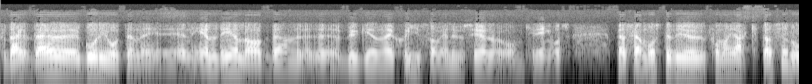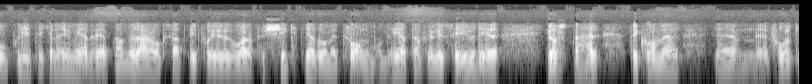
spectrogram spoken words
Så där, där, går det åt en, en hel del av den eh, byggenergi som vi nu ser omkring oss. Men sen måste vi ju, får man ju akta sig då, politikerna är ju medvetna om det där också, att vi får ju vara försiktiga då med trångboddheten, för vi ser ju det just när det kommer eh, folk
